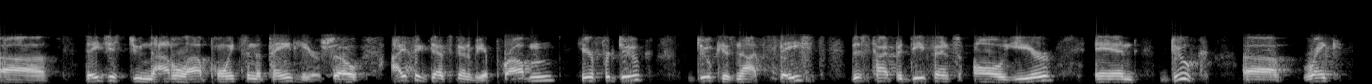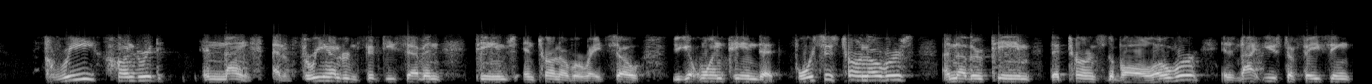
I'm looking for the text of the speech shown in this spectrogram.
Uh, they just do not allow points in the paint here. So I think that's going to be a problem here for Duke. Duke has not faced this type of defense all year, and Duke uh, rank 309th out of 357 teams in turnover rate. So you get one team that forces turnovers, another team that turns the ball over, is not used to facing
